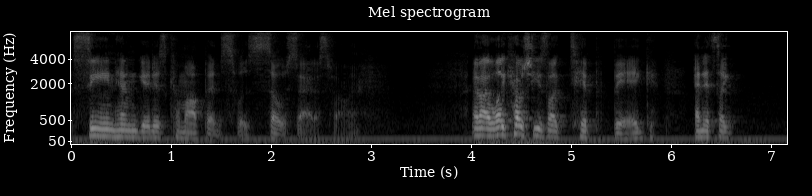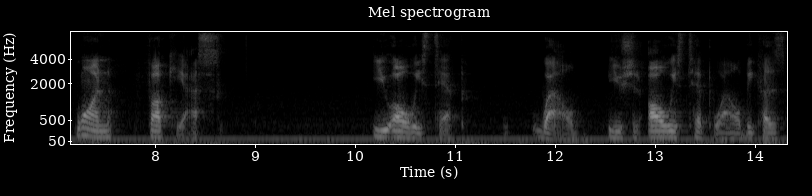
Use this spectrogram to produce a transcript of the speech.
Seeing him get his comeuppance was so satisfying. And I like how she's like tip big, and it's like, one, fuck yes, you always tip well. You should always tip well because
